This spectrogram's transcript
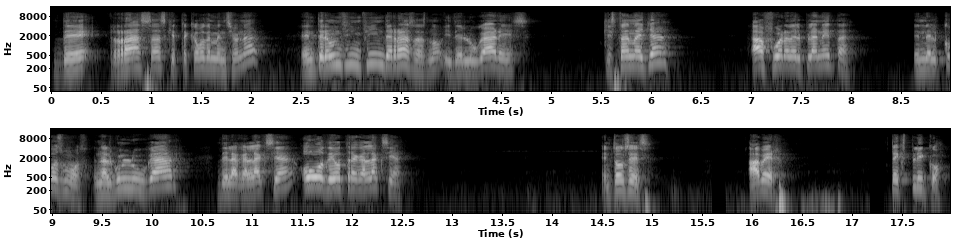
de razas que te acabo de mencionar, entre un sinfín de razas, ¿no? Y de lugares que están allá, afuera del planeta, en el cosmos, en algún lugar de la galaxia o de otra galaxia. Entonces, a ver, te explico.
